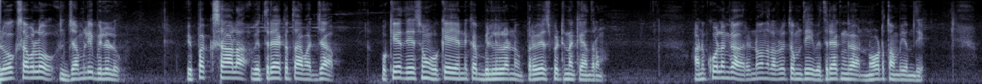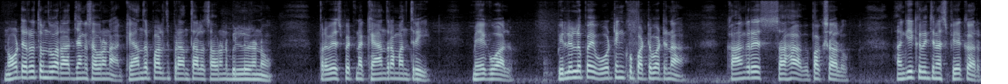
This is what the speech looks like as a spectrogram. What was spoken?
లోక్సభలో జమిలీ బిల్లులు విపక్షాల వ్యతిరేకత మధ్య ఒకే దేశం ఒకే ఎన్నిక బిల్లులను ప్రవేశపెట్టిన కేంద్రం. అనుకూలంగా రెండు వందల అరవై తొమ్మిది వ్యతిరేకంగా నూట తొంభై ఎనిమిది. నూట ఇరవై తొమ్మిదవ రాజ్యాంగ సవరణ కేంద్రపాలిత ప్రాంతాల సవరణ బిల్లులను ప్రవేశపెట్టిన కేంద్ర మంత్రి మేఘ్వాల్ బిల్లులపై ఓటింగ్కు పట్టుబట్టిన కాంగ్రెస్ సహా విపక్షాలు. అంగీకరించిన స్పీకర్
